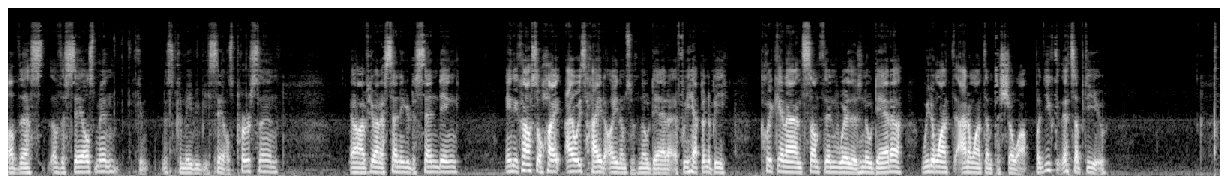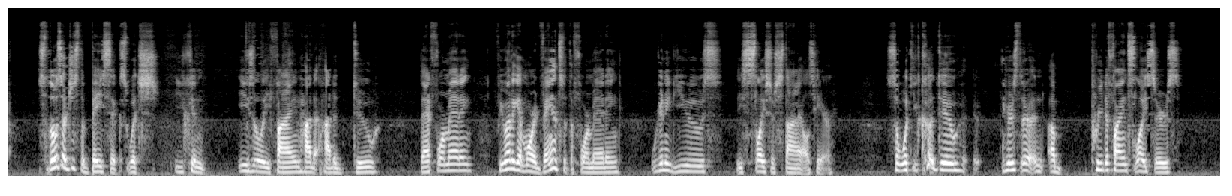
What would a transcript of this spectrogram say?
of the of the salesman. Can, this can maybe be salesperson. Uh, if you want ascending or descending, and you can also hide. I always hide items with no data. If we happen to be clicking on something where there's no data, we don't want. I don't want them to show up. But you can, that's up to you. So those are just the basics, which you can easily find how to how to do that formatting. If you want to get more advanced with the formatting, we're going to use these slicer styles here. So what you could do, here's the a predefined slicers.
